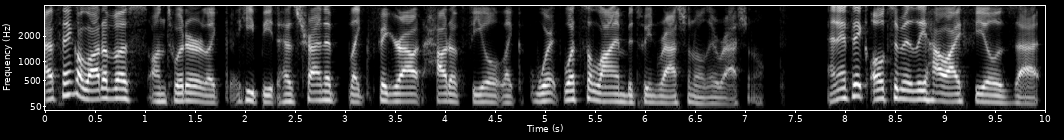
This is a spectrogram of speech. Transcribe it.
I think a lot of us on Twitter, like Heatbeat, has trying to like figure out how to feel like where what's the line between rational and irrational. And I think ultimately how I feel is that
